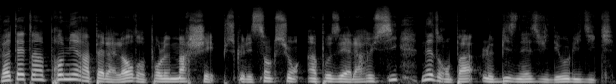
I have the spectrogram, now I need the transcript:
va être un premier appel à l'ordre pour le marché puisque les sanctions imposées à la Russie n'aideront pas le business vidéoludique.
